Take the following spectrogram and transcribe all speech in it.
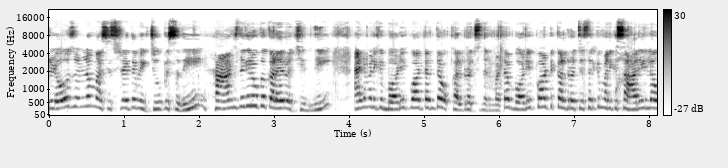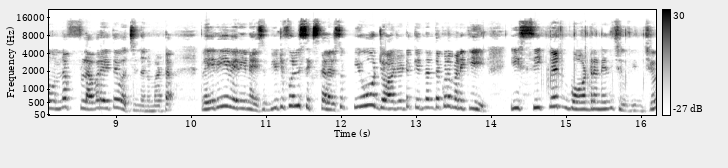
క్లోజ్లో మా సిస్టర్ అయితే మీకు చూపిస్తుంది. హ్యాండ్స్ దగ్గర ఒక కలర్ వచ్చింది. అండ్ మనకి బాడీ పార్ట్ అంతా ఒక కలర్ వచ్చింది అనమాట బాడీ పార్ట్ కలర్ వచ్చేసరికి మనకి సారీలో ఉన్న ఫ్లవర్ అయితే వచ్చింది అనమాట very very nice beautiful six colours pure georgette కిందంతా కూడా మనకి ఈ సీక్వెంట్ బార్డర్ అనేది చూపించు.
